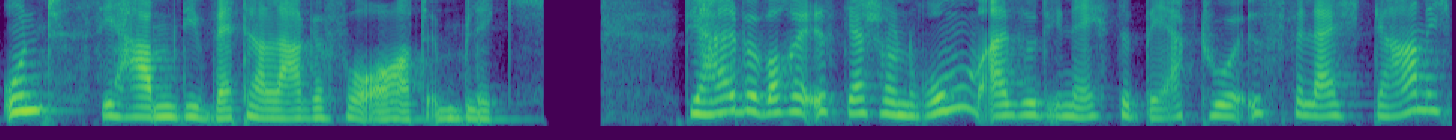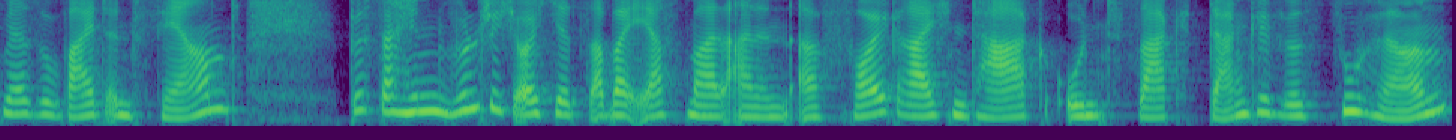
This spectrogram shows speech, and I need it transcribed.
und sie haben die Wetterlage vor Ort im Blick. Die halbe Woche ist ja schon rum, also die nächste Bergtour ist vielleicht gar nicht mehr so weit entfernt. Bis dahin wünsche ich euch jetzt aber erstmal einen erfolgreichen Tag und sag danke fürs Zuhören.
